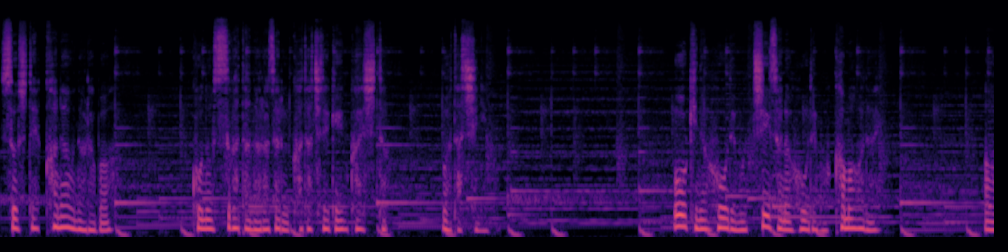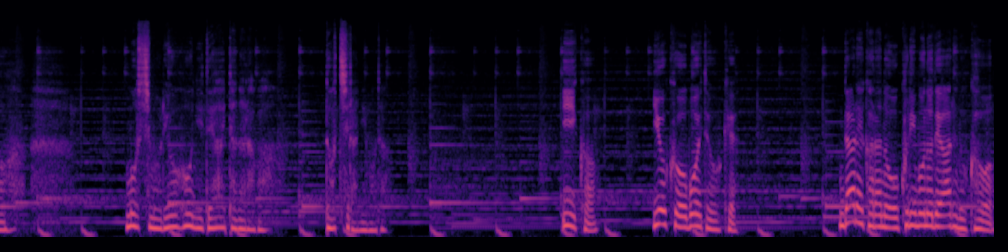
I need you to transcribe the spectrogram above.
そして叶うならばこの姿ならざる形で限界した私にも大きな方でも小さな方でも構わない。ああもしも両方に出会えたならばどちらにもだ。いいか？よく覚えておけ。誰からの贈り物であるのかは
